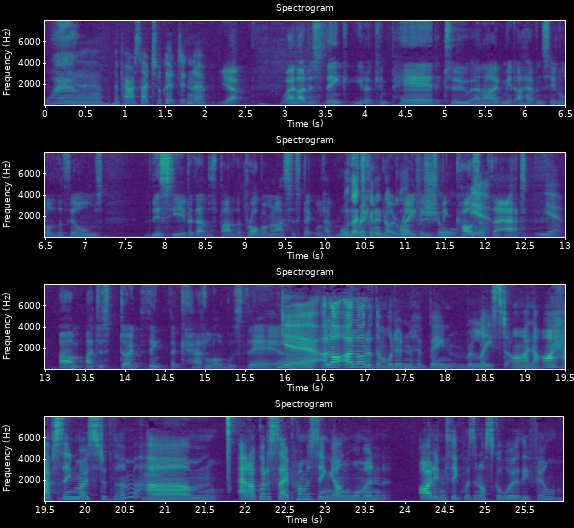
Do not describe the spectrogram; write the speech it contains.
Wow. Yeah, and Parasite took it, didn't it? Yeah. And I just think, you know, compared to, and I admit I haven't seen a lot of the films this year, but that was part of the problem, and I suspect we'll have Well, that's record low knock on for ratings sure. because Yeah. of that. Yeah. Um, I just don't think the catalogue was there. Yeah, a lot, a lot of them wouldn't have been released either. I have seen most of them, Hmm. um, and I've got to say, "Promising Young Woman," I didn't think was an Oscar-worthy film.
